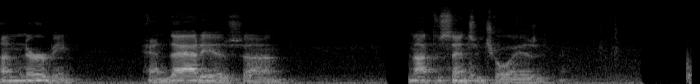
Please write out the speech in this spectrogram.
unnerving. And that is um, not the sense of joy, is it?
